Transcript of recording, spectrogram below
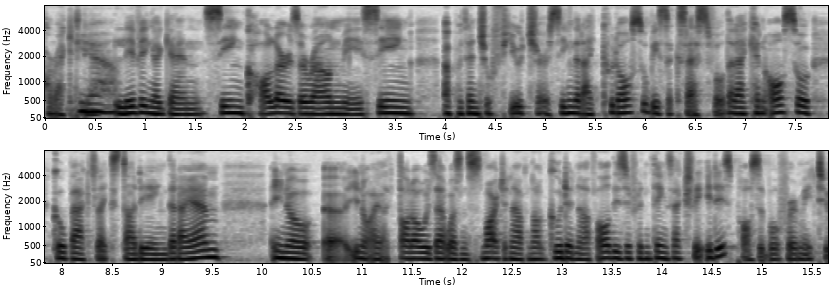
correctly, Yeah. living again, seeing colors around me, seeing a potential future, seeing that I could also be successful, that I can also go back to like studying, that I am, you know, uh, you know, I thought always I wasn't smart enough, not good enough, all these different things. Actually, it is possible for me to.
